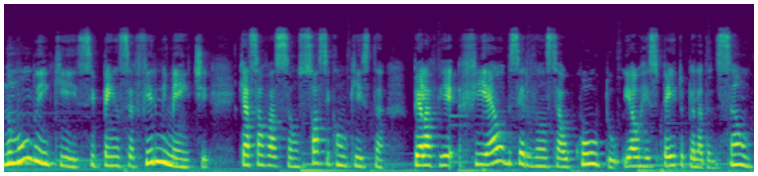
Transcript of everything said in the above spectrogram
No mundo em que se pensa firmemente que a salvação só se conquista pela fiel observância ao culto e ao respeito pela tradição,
